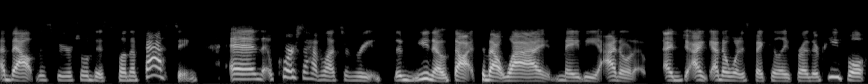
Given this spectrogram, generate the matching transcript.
about the spiritual discipline of fasting. And of course, I have lots of re- you know thoughts about why maybe I don't know. I, I, don't want to speculate for other people,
